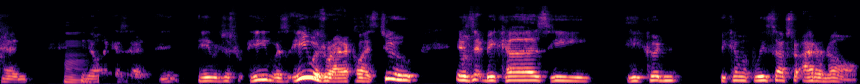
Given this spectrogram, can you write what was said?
And Hmm. you know, like I said, he, he was just he was he was radicalized too. Is it because he he couldn't become a police officer? I don't know.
